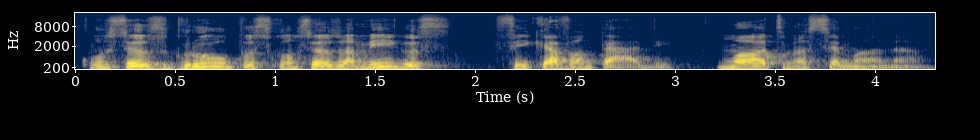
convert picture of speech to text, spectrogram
com seus grupos, com seus amigos? Fique à vontade. Uma ótima semana.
